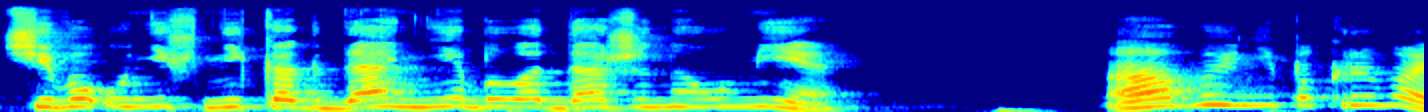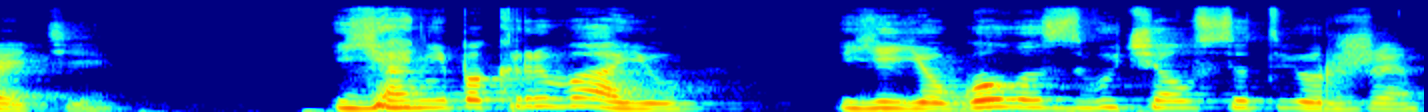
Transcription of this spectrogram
чего у них никогда не было даже на уме. А вы не покрывайте. Я не покрываю. Ее голос звучал все тверже.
